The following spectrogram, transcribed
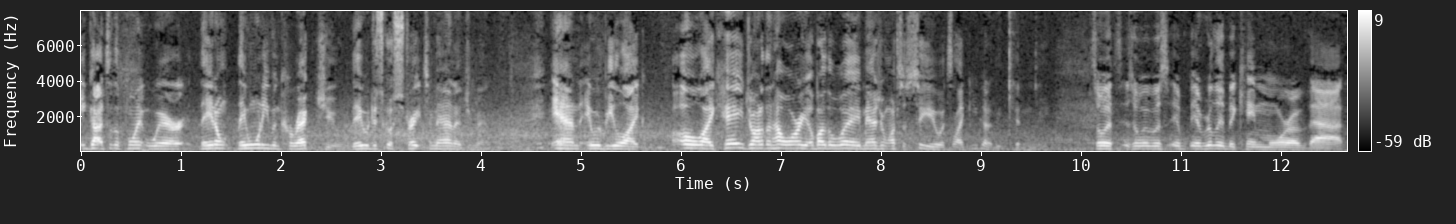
it got to the point where they don't they won't even correct you. They would just go straight to management, and it would be like, oh, like hey, Jonathan, how are you? Oh, by the way, management wants to see you. It's like you got to be kidding me. so it's so it was it, it really became more of that.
